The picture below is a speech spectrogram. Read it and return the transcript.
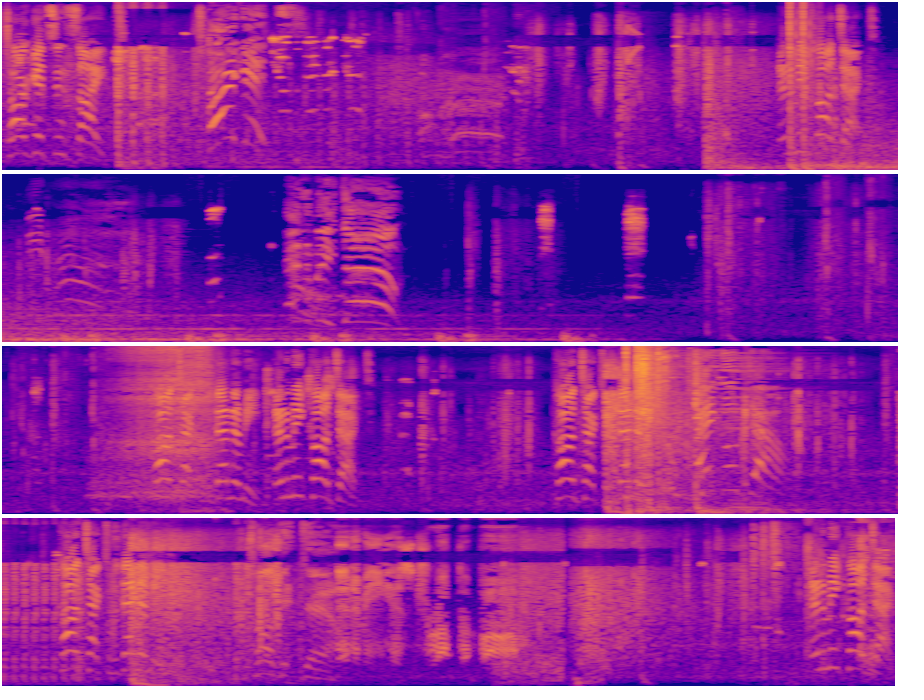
Targets in sight! Target! Enemy contact! Enemy down. Contact with enemy! Enemy contact! Contact with enemy! Tango down! Contact with enemy! Target down. Enemy has dropped the bomb. Enemy contact!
